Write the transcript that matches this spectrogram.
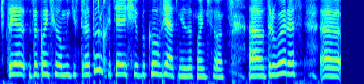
что я закончила магистратуру, хотя я еще бакалавриат не закончила. А в другой раз э,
